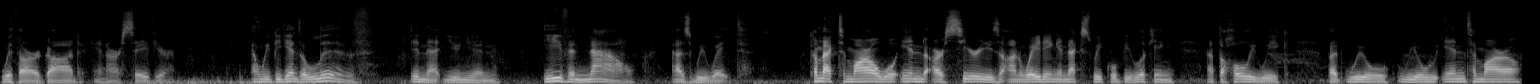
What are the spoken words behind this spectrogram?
with our God and our Savior. And we begin to live in that union even now as we wait. Come back tomorrow, we'll end our series on waiting, and next week we'll be looking at the Holy Week. But we will, we will end tomorrow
